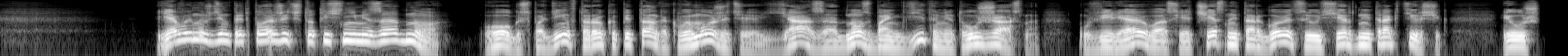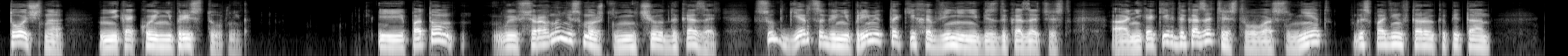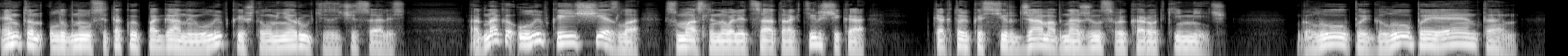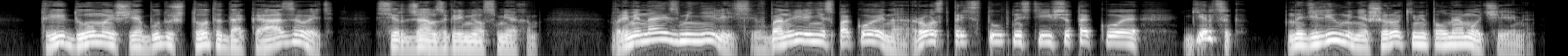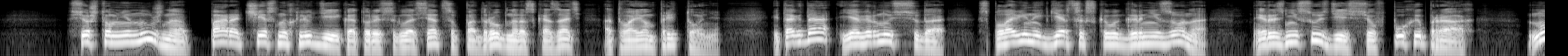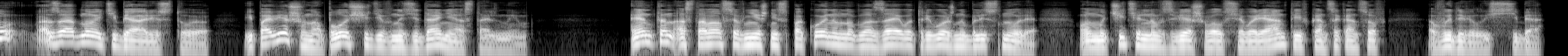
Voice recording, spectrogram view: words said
я вынужден предположить, что ты с ними заодно. О, господин второй капитан, как вы можете? Я заодно с бандитами? Это ужасно. Уверяю вас, я честный торговец и усердный трактирщик. И уж точно никакой не преступник. И потом вы все равно не сможете ничего доказать. Суд герцога не примет таких обвинений без доказательств, а никаких доказательств у вас нет, господин второй капитан. Энтон улыбнулся такой поганой улыбкой, что у меня руки зачесались. Однако улыбка исчезла с масляного лица трактирщика, как только сир Джам обнажил свой короткий меч. «Глупый, глупый Энтон! Ты думаешь, я буду что-то доказывать?» Сир Джам загремел смехом. «Времена изменились, в Банвиле неспокойно, рост преступности и все такое. Герцог наделил меня широкими полномочиями. Все, что мне нужно, пара честных людей, которые согласятся подробно рассказать о твоем притоне. И тогда я вернусь сюда с половиной герцогского гарнизона и разнесу здесь все в пух и прах, ну, а заодно и тебя арестую, и повешу на площади в назидание остальным». Энтон оставался внешне спокойным, но глаза его тревожно блеснули. Он мучительно взвешивал все варианты и в конце концов выдавил из себя.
